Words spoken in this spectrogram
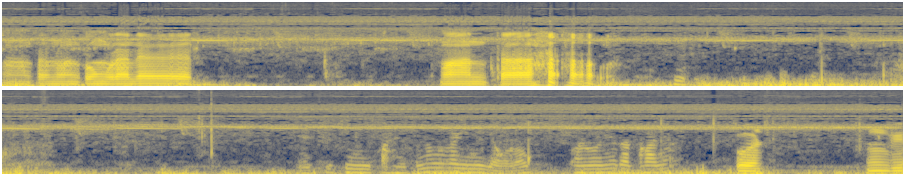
Mantap melengkung brother. Mantap. Itu nama kayak ini jauh Anunya tatakannya. Pun. Oke.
